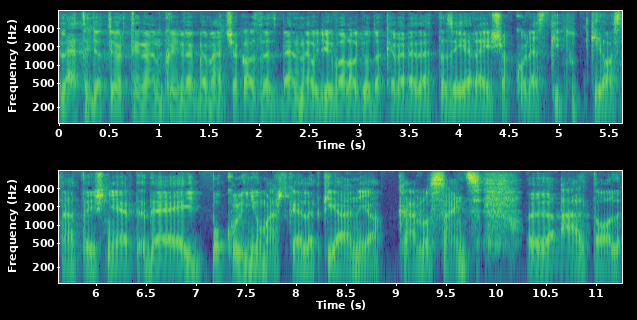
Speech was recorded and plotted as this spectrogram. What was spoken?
lehet, hogy a történelem könyvekben már csak az lesz benne, hogy ő valahogy oda keveredett az érre, és akkor ezt ki, kihasználta és nyert, de egy pokoli nyomást kellett kiállnia Carlos Sainz által.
